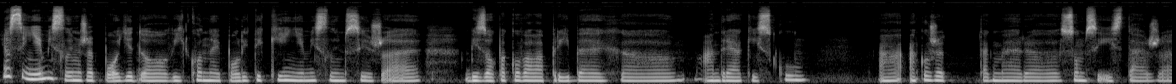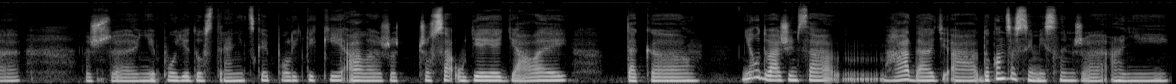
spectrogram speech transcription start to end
Ja si nemyslím, že pôjde do výkonnej politiky. Nemyslím si, že by zopakovala príbeh e, Andrea Kisku. A akože takmer e, som si istá, že, že nepôjde do stranickej politiky, ale že čo sa udeje ďalej, tak e, neodvážim sa hádať a dokonca si myslím, že ani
